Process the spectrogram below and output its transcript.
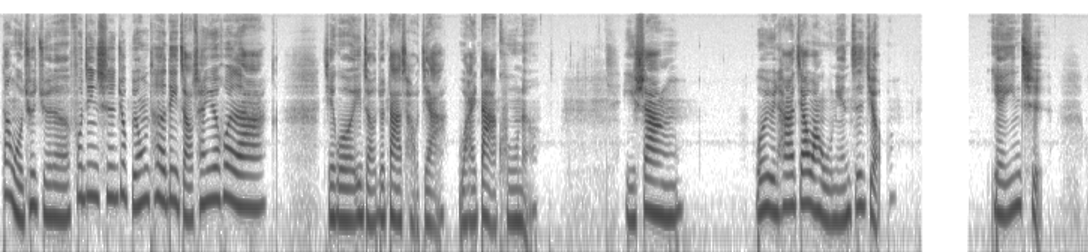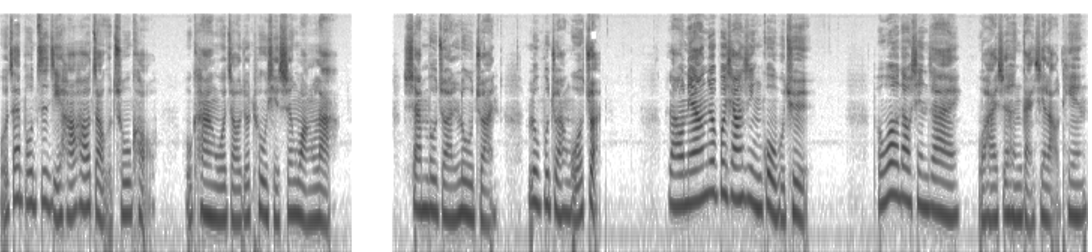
但我却觉得附近吃就不用特地早餐约会了啊。结果一早就大吵架，我还大哭呢。以上，我与他交往五年之久，也因此，我再不自己好好找个出口，我看我早就吐血身亡啦。山不转路转，路不转我转，老娘就不相信过不去。不过到现在，我还是很感谢老天，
